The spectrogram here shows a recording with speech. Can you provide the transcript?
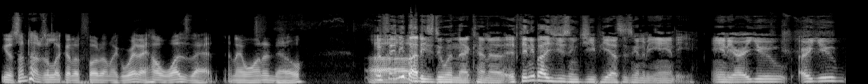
you know, sometimes I look at a photo, I'm like, where the hell was that? And I want to know. if uh, anybody's doing that kind of, if anybody's using GPS, it's going to be Andy. Andy, are you are you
